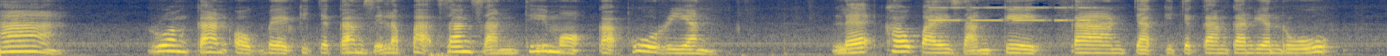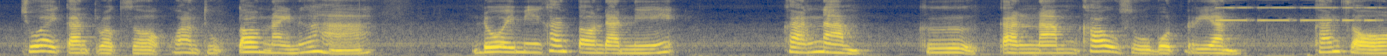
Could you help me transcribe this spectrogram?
5. ร่วมการออกแบบกิจกรรมศิลปะสร้างสรรค์ที่เหมาะกับผู้เรียน และเข้าไปสังเกตการจากกิจกรรมการเรียนรู้ ช่วยการตรวจสอบความถูกต้องในเนื้อหา โดยมีขั้นตอนดังนี้ ขั้นนำคือการนำเข้าสู่บทเรียน ขั้นสอง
